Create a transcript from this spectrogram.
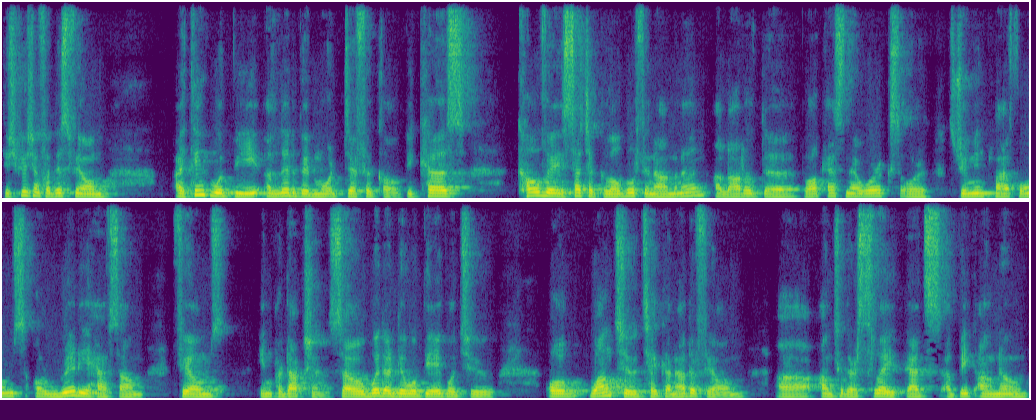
distribution for this film, I think would be a little bit more difficult because COVID is such a global phenomenon. A lot of the broadcast networks or streaming platforms already have some films in production. So whether they will be able to or want to take another film uh, onto their slate, that's a big unknown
